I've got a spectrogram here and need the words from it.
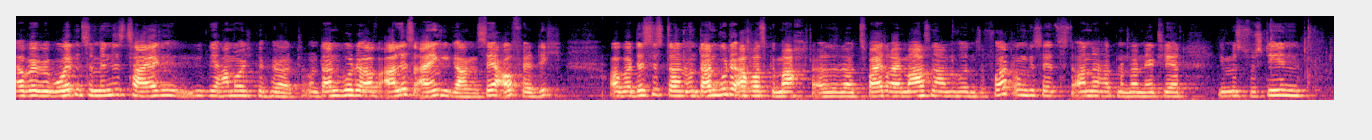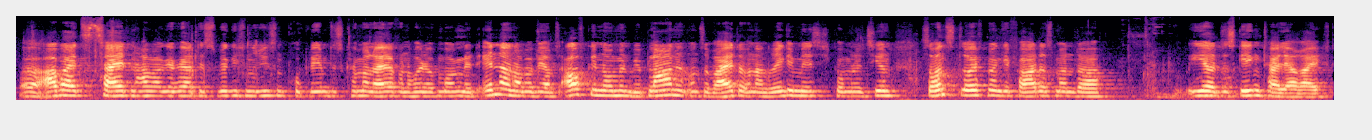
aber wir wollten zumindest zeigen, wir haben euch gehört. Und dann wurde auf alles eingegangen, sehr aufwendig. Aber das ist dann, und dann wurde auch was gemacht. Also da zwei, drei Maßnahmen wurden sofort umgesetzt. Andere hat man dann erklärt, ihr müsst verstehen, äh, Arbeitszeiten haben wir gehört, das ist wirklich ein Riesenproblem. Das können wir leider von heute auf morgen nicht ändern, aber wir haben es aufgenommen, wir planen und so weiter und dann regelmäßig kommunizieren. Sonst läuft man Gefahr, dass man da eher das Gegenteil erreicht.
